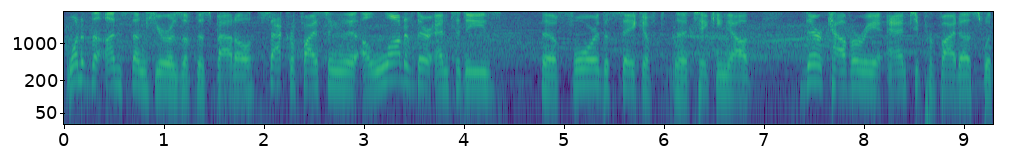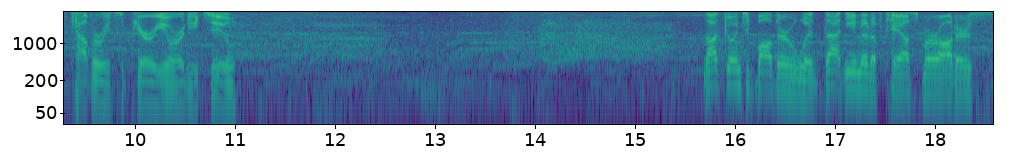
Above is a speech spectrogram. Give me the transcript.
one of the unsung heroes of this battle, sacrificing a lot of their entities uh, for the sake of uh, taking out their cavalry and to provide us with cavalry superiority too. Not going to bother with that unit of Chaos Marauders.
